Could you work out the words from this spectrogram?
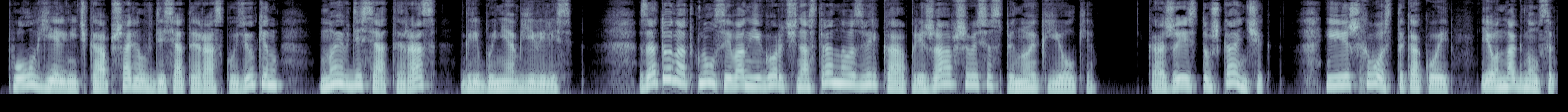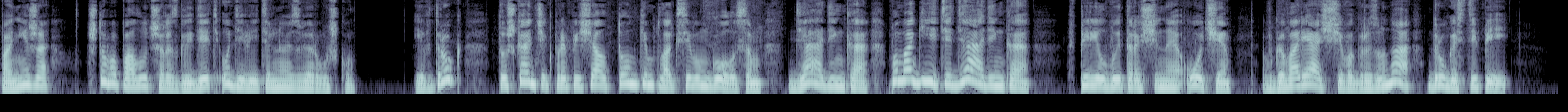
Пол ельничка обшарил в десятый раз Кузюкин, но и в десятый раз грибы не объявились. Зато наткнулся Иван Егорыч на странного зверька, прижавшегося спиной к елке. «Кажись, тушканчик. Ишь, хвост-то какой!» И он нагнулся пониже, чтобы получше разглядеть удивительную зверушку. И вдруг тушканчик пропищал тонким плаксивым голосом. «Дяденька! Помогите, дяденька!» Вперил вытаращенные очи в говорящего грызуна друга степей.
